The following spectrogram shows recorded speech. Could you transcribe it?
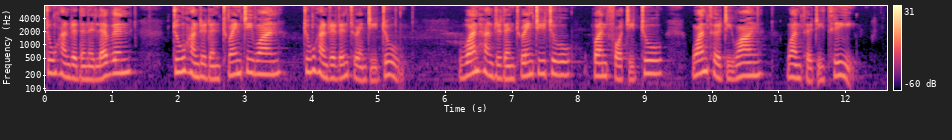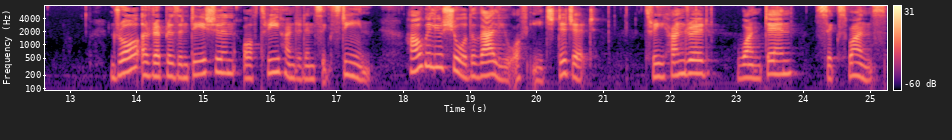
211, 221, 222, 122, 142, 131, 133. Draw a representation of 316. How will you show the value of each digit? 300, 110, 6 ones.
